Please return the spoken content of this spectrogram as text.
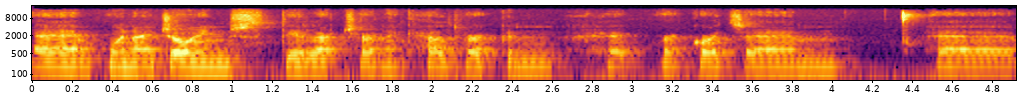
um, when I joined the electronic health record, records um, uh,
